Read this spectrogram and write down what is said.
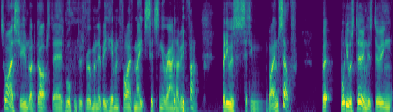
So I assumed I'd go upstairs, walk into his room, and there'd be him and five mates sitting around having fun. But he was sitting by himself. But what he was doing was doing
